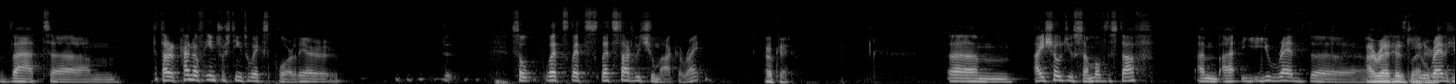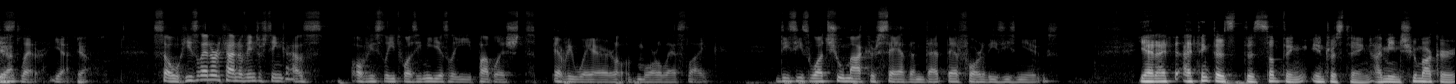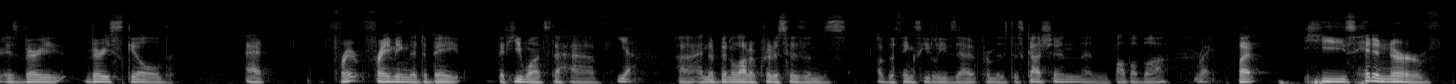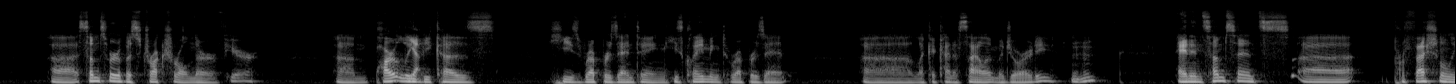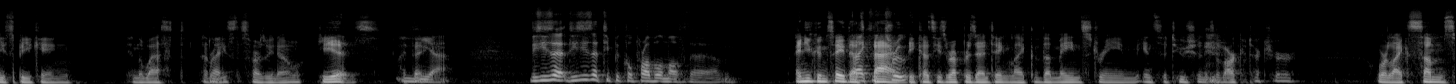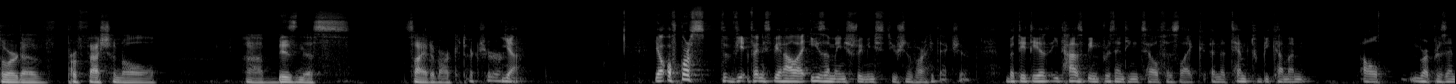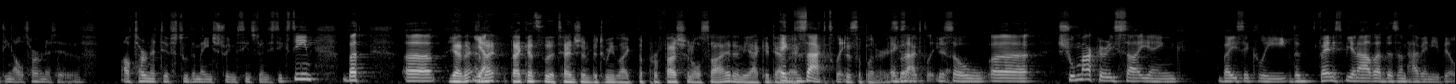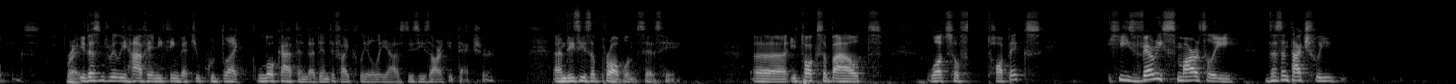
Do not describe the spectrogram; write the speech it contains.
that um, that are kind of interesting to explore. They're th- so let's let's let's start with Schumacher, right? Okay. Um, I showed you some of the stuff. Um, I, you read the. I read his letter, You read his yeah. letter, yeah. Yeah. So his letter kind of interesting as obviously it was immediately published everywhere, more or less like this is what Schumacher said, and that therefore this is news. Yeah, and I, th- I think there's there's something interesting. I mean, Schumacher is very very skilled at fr- framing the debate that he wants to have, Yeah, uh, and there've been a lot of criticisms of the things he leaves out from his discussion and blah blah blah. right. But he's hit a nerve, uh, some sort of a structural nerve here, um, partly Yeah. because he's representing, he's claiming to represent uh, like a kind of silent majority. Mm-hmm. And in some sense, uh, professionally speaking, in the West, at Right. least as far as we know, he is. I think. Yeah, this is a this is a typical problem of the And you can say that's Like bad true- because he's representing like the mainstream institutions of architecture or like some sort of professional uh, business side of architecture. Yeah. Yeah, of course, the Venice Biennale is a mainstream institution of architecture, but it, is, it has been presenting itself as like an attempt to become an al- representing alternative alternatives to the mainstream since 2016. But uh, Yeah, and, and Yeah. that, that gets to the tension between like the professional side and the academic exactly disciplinary side. exactly. Yeah. So uh, Schumacher is saying basically the Venice Biennale doesn't have any buildings. Right. It doesn't really have anything that you could like look at and identify clearly as this is architecture, and this is a problem, says he. Uh, he talks about lots of topics. He very smartly doesn't actually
